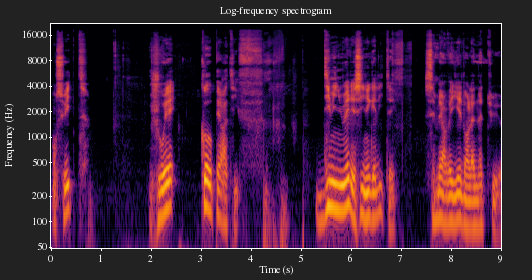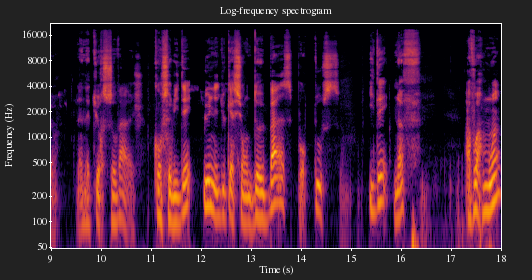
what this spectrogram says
Ensuite, jouer coopératif. Diminuer les inégalités. S'émerveiller dans la nature, la nature sauvage. Consolider une éducation de base pour tous. Idée 9. Avoir moins,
